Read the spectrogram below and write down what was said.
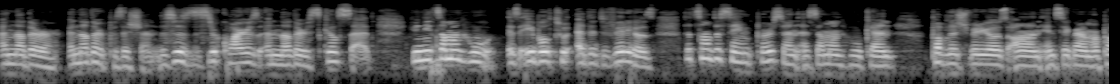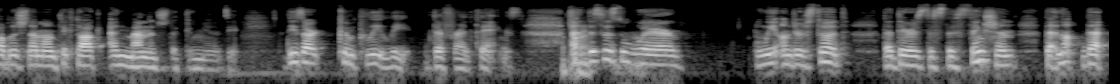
another another position. This is this requires another skill set. You need someone who is able to edit videos. That's not the same person as someone who can publish videos on instagram or publish them on tiktok and manage the community. These are completely different things. That's and right. this is where we understood that there is this distinction that not that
